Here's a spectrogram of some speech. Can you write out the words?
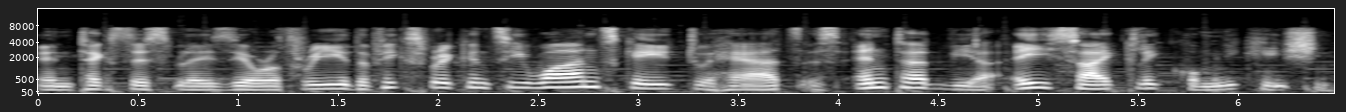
In text display 03, the fixed frequency 1 scaled to hertz is entered via acyclic communication.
